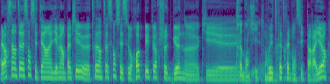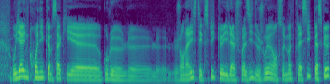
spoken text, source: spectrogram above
Alors c'est intéressant, c'était il y avait un papier très intéressant, c'est ce Rock Paper Shotgun qui est très bon site. Oui, très très bon site par ailleurs, où il y a une chronique comme ça qui est où le, le, le, le journaliste explique qu'il a choisi de jouer en ce mode classique parce que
